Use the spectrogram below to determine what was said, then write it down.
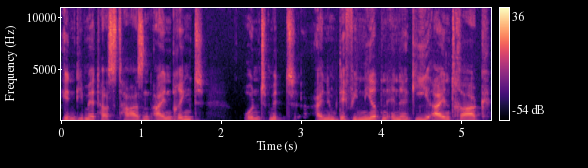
in die Metastasen einbringt und mit einem definierten Energieeintrag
